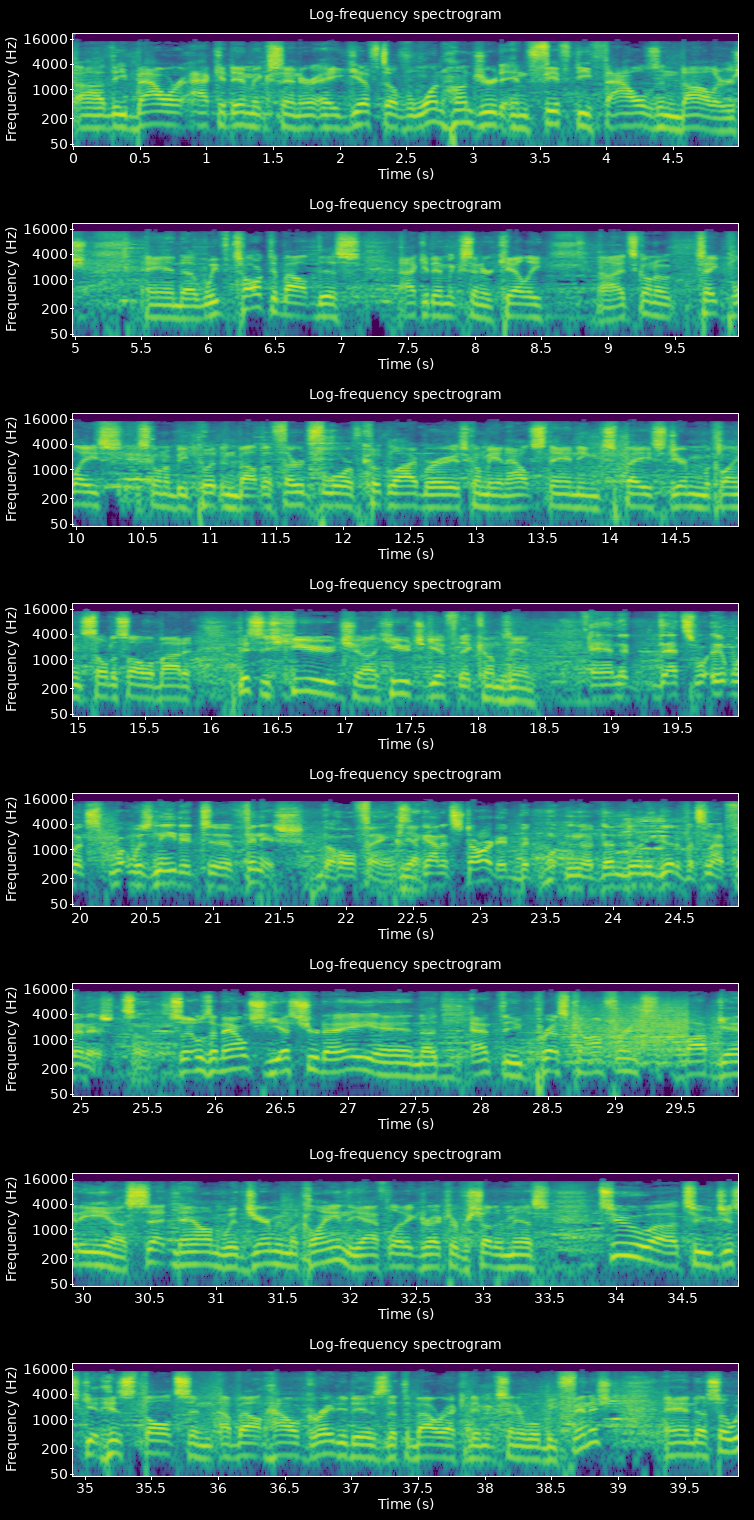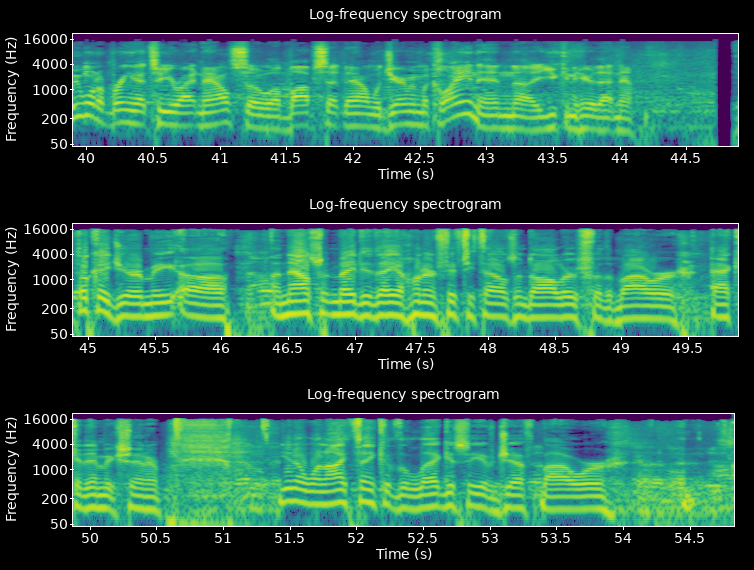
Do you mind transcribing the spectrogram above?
uh, the Bauer Academic Center, a gift of $150,000. And uh, we've talked about this Academic Center, Kelly. Uh, it's going to take place, it's going to be put in about the third floor of Cook Library. It's going to be an outstanding space. Jeremy McClain's told us all about it. This is huge, uh, huge gift that comes in. And it, that's what, it was, what was needed to finish the whole thing. 'Cause Yeah. They got it started, but you know, it doesn't do any good if it's not finished. So So it was announced yesterday, and uh, at the press conference, Bob Getty uh, sat down with Jeremy McClain, the athletic director for Southern Miss, to uh, to just get his thoughts and about how great it is that the Bauer Academic Center will be finished. And uh, so we want to bring that to you right now. So uh, Bob sat down with Jeremy McClain, and uh, you can hear that now. Okay, Jeremy. Uh, announcement made today: one hundred fifty thousand dollars for the Bauer Academic Center. You know, when I think of the legacy of Jeff Bauer,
